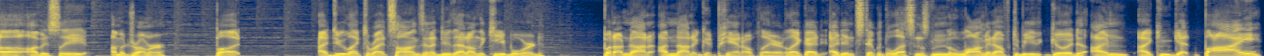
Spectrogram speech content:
uh, obviously I'm a drummer, but I do like to write songs, and I do that on the keyboard. But I'm not I'm not a good piano player. Like I I didn't stick with the lessons long enough to be good. I'm I can get by.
